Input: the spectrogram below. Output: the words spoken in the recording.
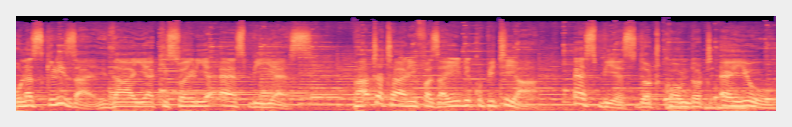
Unasikiliza idhaa ya Kiswahili ya SBS. Pata taarifa zaidi kupitia sbs.com.au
